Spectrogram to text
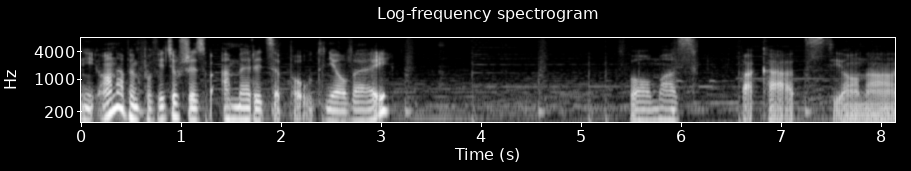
I ona bym powiedział, że jest w Ameryce Południowej. Womas Wakacjona,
